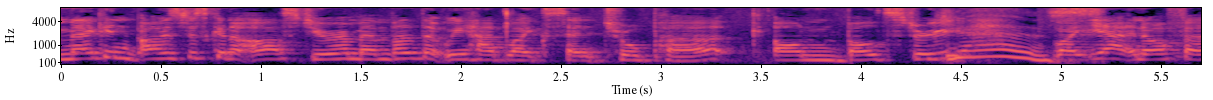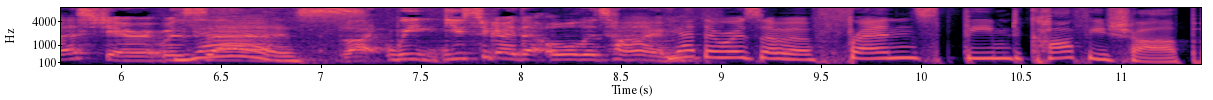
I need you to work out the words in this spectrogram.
Megan, I was just gonna ask, do you remember that we had like Central Perk on Bold Street? Yes. Like yeah, in our first year it was Yes. uh, like we used to go there all the time. Yeah, there was a Friends themed coffee shop,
